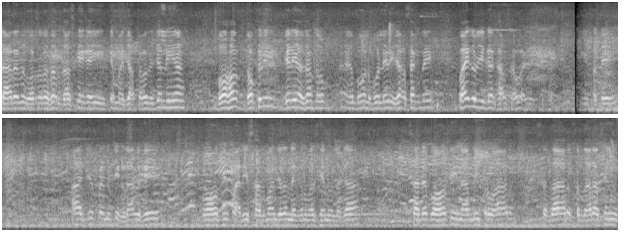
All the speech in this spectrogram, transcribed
ਸਾਰਿਆਂ ਨੂੰ ਗੁਰਦੁਆਰਾ ਸਾਹਿਬ ਦੱਸ ਕੇ ਗਈ ਕਿ ਮੈਂ ਯਾਤਰਾ ਤੇ ਚੱਲੀ ਆ ਬਹੁਤ ਦੁੱਖ ਦੀ ਜਿਹੜੀ ਅਸਾਂ ਤੋਂ ਬੋਲ ਬੋਲੇ ਨਹੀਂ ਜਾ ਸਕਦੇ। ਵਾਹਿਗੁਰੂ ਜੀ ਕਾ ਖਾਲਸਾ, ਵਾਹਿਗੁਰੂ ਜੀ ਕੀ ਫਤਿਹ। ਅੱਜ ਪਿੰਡ ਝਿੰਗੜਾ ਵਿਖੇ ਬਹੁਤ ਹੀ ਭਾਰੀ ਸਦਮਾ ਜਿਹੜਾ ਨਗਰ ਵਾਸੀਆਂ ਨੂੰ ਲੱਗਾ। ਸਾਡੇ ਬਹੁਤ ਹੀ ਨਾਮੀ ਪਰਿਵਾਰ ਸਰਦਾਰ ਸਰਦਾਰਾ ਸਿੰਘ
